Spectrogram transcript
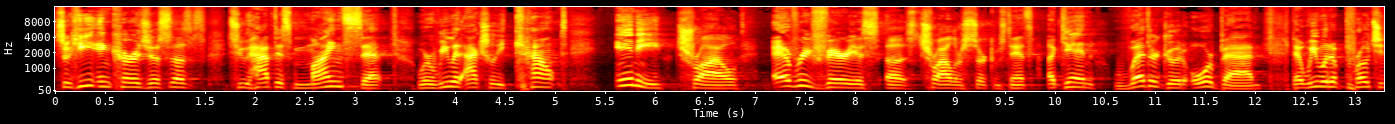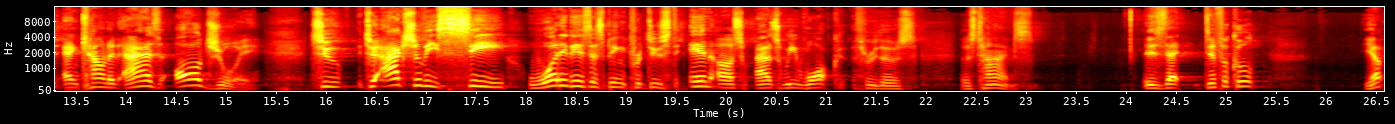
So he encourages us to have this mindset where we would actually count any trial, every various uh, trial or circumstance, again, whether good or bad, that we would approach it and count it as all joy. To, to actually see what it is that's being produced in us as we walk through those, those times. Is that difficult? Yep.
